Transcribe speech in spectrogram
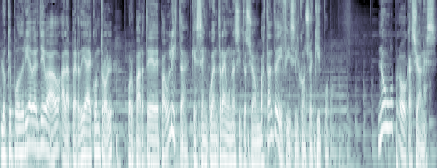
lo que podría haber llevado a la pérdida de control por parte de Paulista, que se encuentra en una situación bastante difícil con su equipo. No hubo provocaciones,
